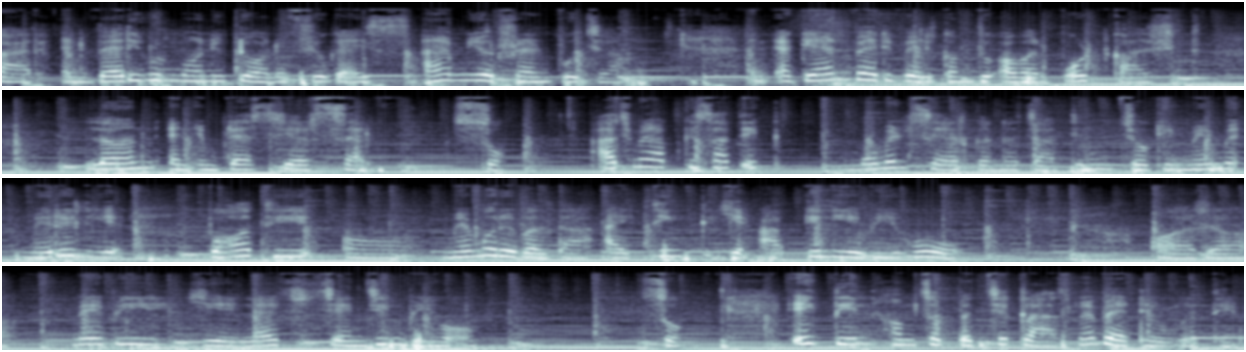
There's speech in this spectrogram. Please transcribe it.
नमस्कार and very good morning to all of you guys I am your friend Pooja and again very welcome to our podcast learn and impress yourself so आज मैं आपके साथ एक मोमेंट शेयर करना चाहती हूँ जो कि मेरे लिए बहुत ही मेमोरेबल uh, था. आई थिंक ये आपके लिए भी हो और मे uh, भी ये लाइफ चेंजिंग भी हो. सो so, एक दिन हम सब बच्चे क्लास में बैठे हुए थे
